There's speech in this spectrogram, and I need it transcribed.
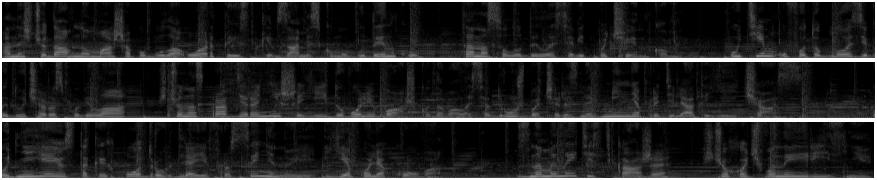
А нещодавно Маша побула у артистки в заміському будинку та насолодилася відпочинком. Утім, у фотоблозі ведуча розповіла, що насправді раніше їй доволі важко давалася дружба через невміння приділяти їй час. Однією з таких подруг для Єфросиніної є Полякова. Знаменитість каже, що, хоч вони й різні,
